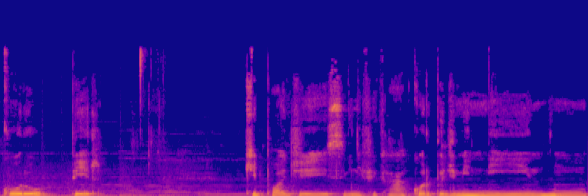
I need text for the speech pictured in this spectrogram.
Curupir, que pode significar corpo de menino,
